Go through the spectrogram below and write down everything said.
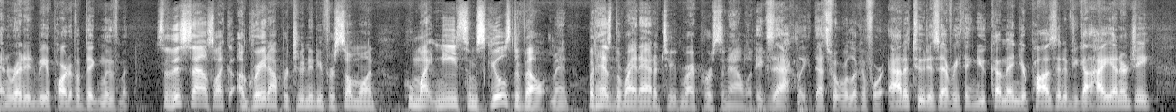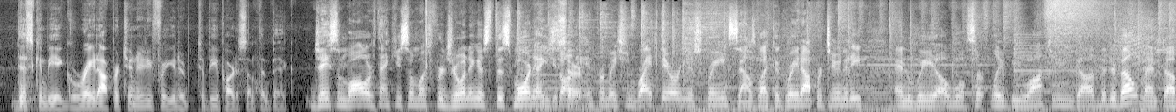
and ready to be a part of a big movement. So this sounds like a great opportunity for someone who might need some skills development, but has the right attitude and right personality. Exactly. That's what we're looking for. Attitude is everything. You come in, you're positive, you got high energy, this can be a great opportunity for you to, to be part of something big. Jayson Waller, thank you so much for joining us this morning. Thank you, you saw sir. the information right there on your screen. Sounds like a great opportunity, and we uh, will certainly be watching uh, the development of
